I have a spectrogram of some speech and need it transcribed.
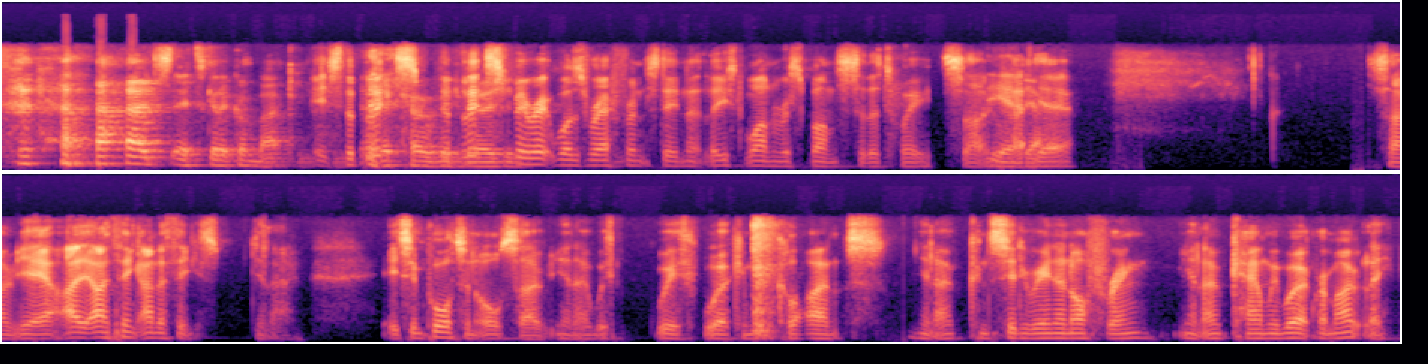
it's, it's going to come back. It's the blitz. The, the blitz version. spirit was referenced in at least one response to the tweet. So yeah, yeah. yeah. So yeah, I, I think and I think it's you know it's important also you know with with working with clients you know considering and offering you know can we work remotely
